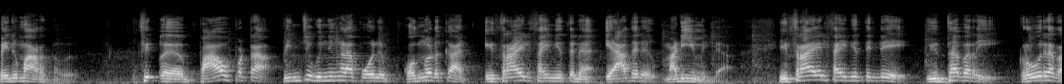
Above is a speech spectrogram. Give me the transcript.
പെരുമാറുന്നത്. പാവപ്പെട്ട പിഞ്ചു കുഞ്ഞുങ്ങളെ പോലും കൊന്നൊടുക്കാൻ ഇസ്രായേൽ സൈന്യത്തിന് യാതൊരു മടിയുമില്ല. ഇസ്രായേൽ സൈന്യത്തിന്റെ യുദ്ധപറി ക്രൂരത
